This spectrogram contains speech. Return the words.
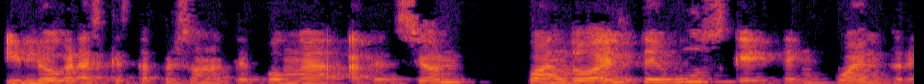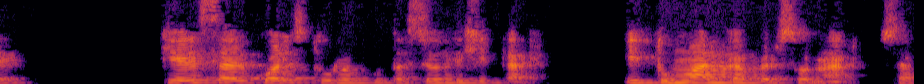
y logras que esta persona te ponga atención, cuando él te busque y te encuentre, quieres saber cuál es tu reputación digital y tu marca personal. O sea,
